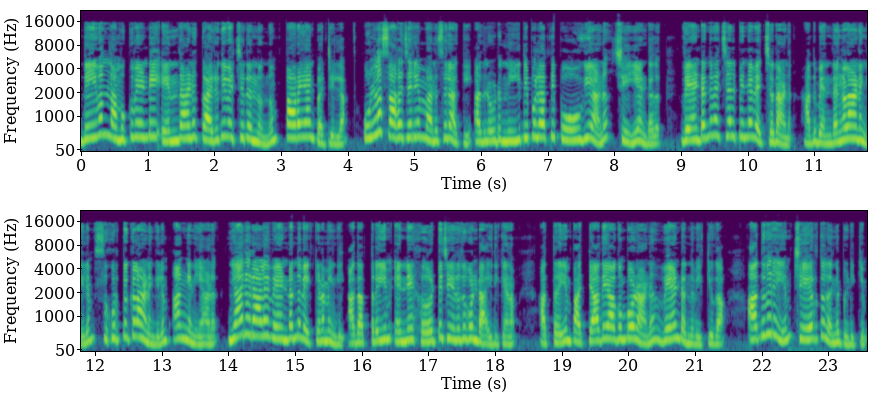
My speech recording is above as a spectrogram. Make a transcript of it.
ദൈവം നമുക്ക് വേണ്ടി എന്താണ് കരുതി വെച്ചതെന്നൊന്നും പറയാൻ പറ്റില്ല. ഉള്ള സാഹചര്യം മനസ്സിലാക്കി അതിനോട് നീതി പുലർത്തി പോവുകയാണ് ചെയ്യേണ്ടത്. വേണ്ടെന്ന് വെച്ചാൽ പിന്നെ വെച്ചതാണ്. അത് ബന്ധങ്ങളാണെങ്കിലും സുഹൃത്തുക്കളാണെങ്കിലും അങ്ങനെയാണ്. ഞാൻ ഒരാളെ വേണ്ടെന്ന് വെക്കണമെങ്കിൽ അത് അത്രയും എന്നെ ഹേർട്ട് ചെയ്തതുകൊണ്ടായിരിക്കണം. അത്രയും പറ്റാതെയാകുമ്പോഴാണ് വേണ്ടെന്ന് വെക്കുക. അതുവരെയും ചേർത്ത് തന്നെ പിടിക്കും.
